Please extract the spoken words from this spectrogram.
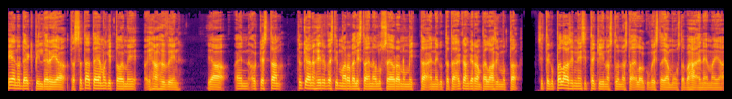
hieno deckbuilderi, ja tässä tämä teemakin toimii ihan hyvin. Ja en oikeastaan tykännyt hirveästi Marvelista, en ollut seurannut mitään ennen kuin tätä ekan kerran pelasin, mutta sitten kun pelasin, niin sitten kiinnostuin noista elokuvista ja muusta vähän enemmän ja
